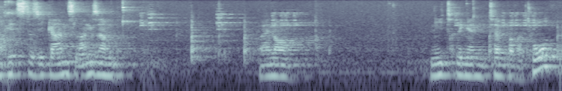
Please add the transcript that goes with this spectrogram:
erhitzt er sie ganz langsam bei einer niedrigen Temperatur.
